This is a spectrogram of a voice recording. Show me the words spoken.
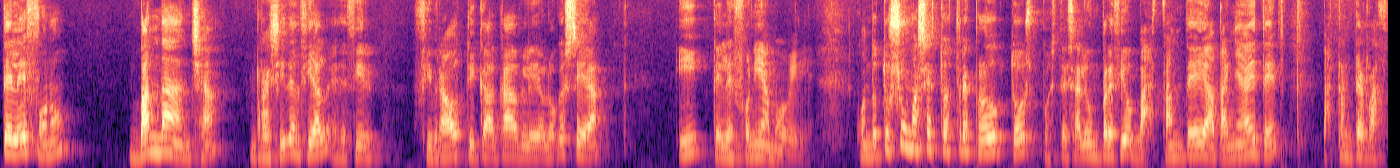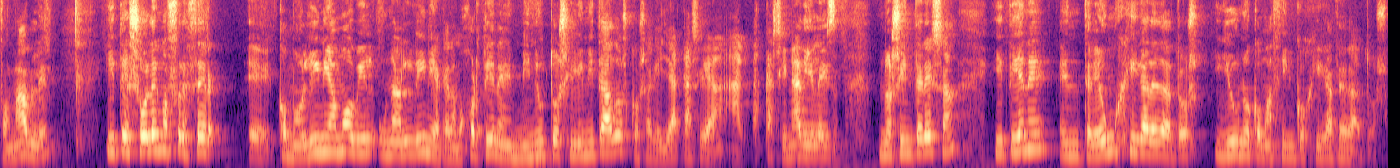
teléfono, banda ancha, residencial, es decir, fibra óptica, cable o lo que sea, y telefonía móvil. Cuando tú sumas estos tres productos, pues te sale un precio bastante apañaete, bastante razonable, y te suelen ofrecer eh, como línea móvil una línea que a lo mejor tiene minutos ilimitados, cosa que ya casi a, casi nadie les, nos interesa, y tiene entre 1 giga de datos y 1,5 gigas de datos.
